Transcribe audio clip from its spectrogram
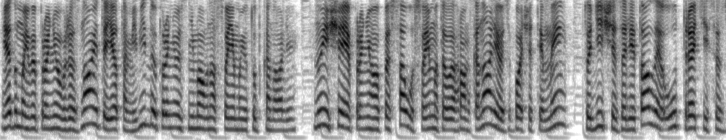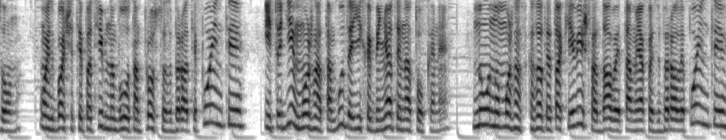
Я думаю, ви про нього вже знаєте, я там і відео про нього знімав на своєму YouTube каналі. Ну і ще я про нього писав у своєму телеграм-каналі. Ось бачите, ми тоді ще залітали у третій сезон. Ось бачите, потрібно було там просто збирати поінти, і тоді можна там буде їх обміняти на токени. Ну, воно можна сказати, так і вийшло, да, ви там якось збирали поінти,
